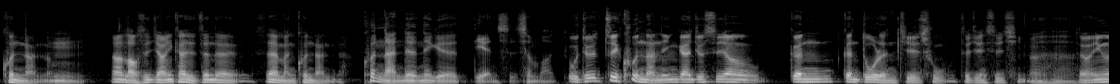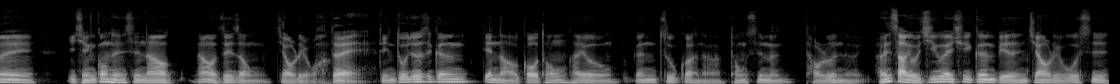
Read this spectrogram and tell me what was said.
困难呢？嗯。那老实讲，一开始真的是还蛮困难的。困难的那个点是什么？我觉得最困难的应该就是要跟更多人接触这件事情，嗯哼，对吧？因为以前工程师哪有哪有这种交流啊？对，顶多就是跟电脑沟通，还有跟主管啊、同事们讨论而已，很少有机会去跟别人交流，或是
